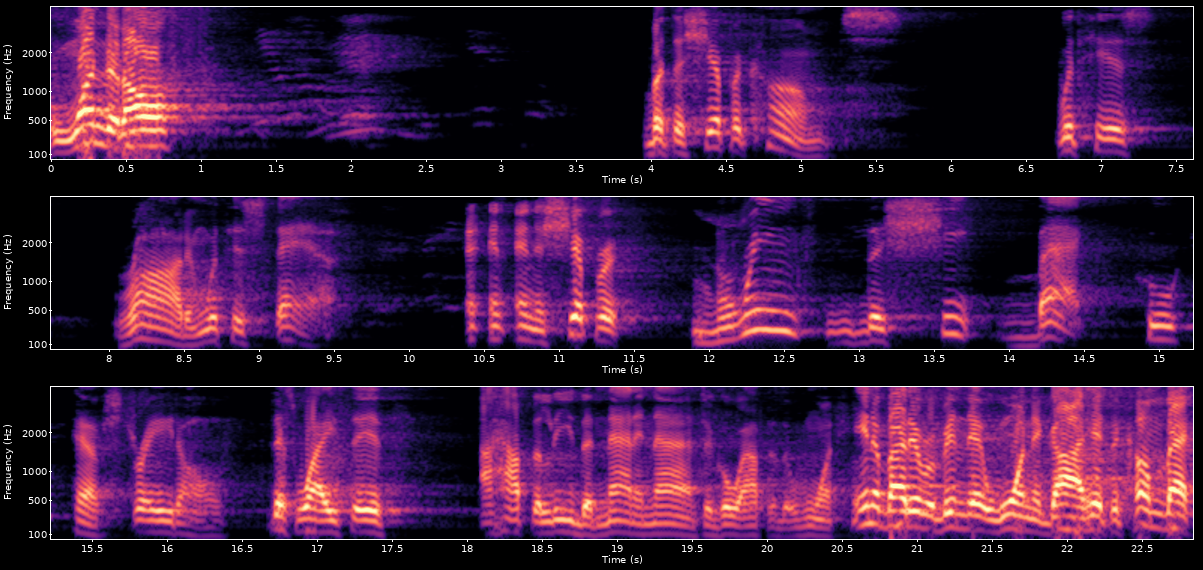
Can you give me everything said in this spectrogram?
wandered off. But the shepherd comes with his rod and with his staff. And, and, and, the shepherd brings the sheep back who have strayed off. That's why he says, I have to leave the 99 to go after the one. Anybody ever been that one that God had to come back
